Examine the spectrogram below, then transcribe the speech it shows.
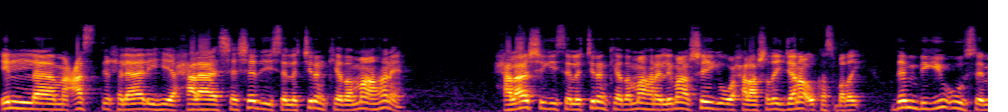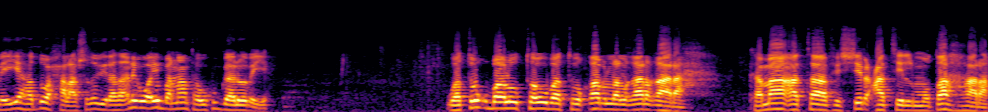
Ilaa maca istixlaalihi xalaashashadiisa la jirankeeda ma ahane. Xalaashigiisa la jirankeeda maahane limaa shaygii uu xalaashaday janaa u kasbaday. Dembigii uu sameeyey hadduu xalaashado u yihahdo aniga waa ii bannaantaha wuu ku gaaloobaya. Wa tuqbalu towbatu qabla alqarqara kamaa ataa fi shircati almutahara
